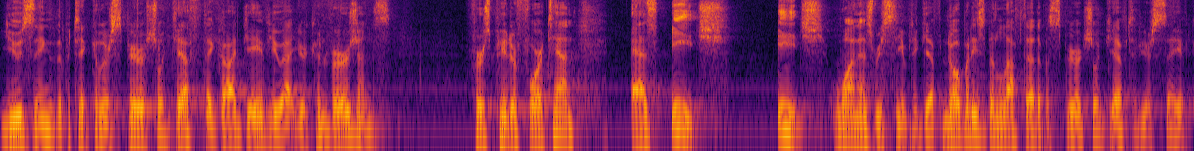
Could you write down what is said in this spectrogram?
using the particular spiritual gift that God gave you at your conversions. 1 Peter 4:10 as each each one has received a gift. Nobody's been left out of a spiritual gift if you're saved.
